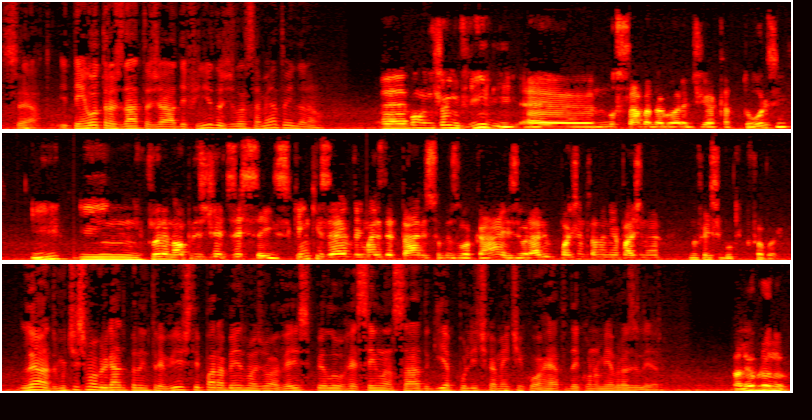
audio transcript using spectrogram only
Certo. E tem outras datas já definidas de lançamento ou ainda não? É, bom, em Joinville, é, no sábado agora, dia 14, e, e, em Florianópolis, dia 16. Quem quiser ver mais detalhes sobre os locais e horário, pode entrar na minha página no Facebook, por favor. Leandro, muitíssimo obrigado pela entrevista e parabéns mais uma vez pelo recém-lançado Guia Politicamente Incorreto da Economia Brasileira. Valeu, Bruno.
